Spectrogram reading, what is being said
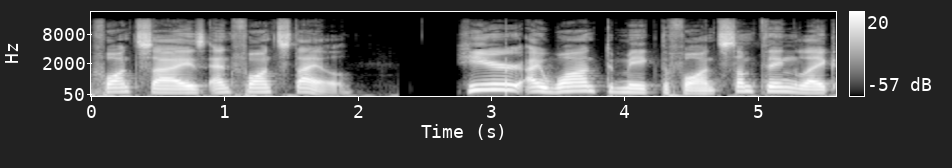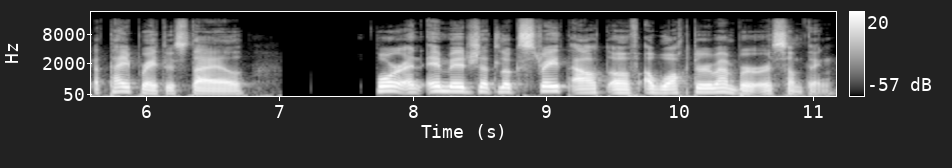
font size, and font style. Here, I want to make the font something like a typewriter style for an image that looks straight out of a walk to remember or something.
